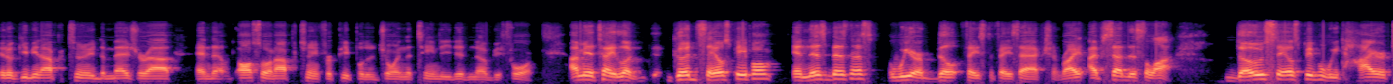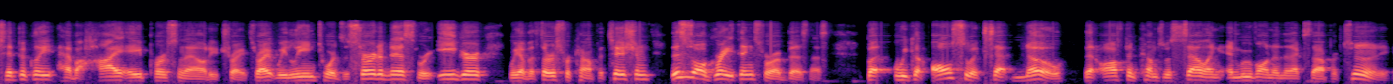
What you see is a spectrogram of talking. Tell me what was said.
It'll give you an opportunity to measure out and also an opportunity for people to join the team that you didn't know before. I'm going to tell you, look, good salespeople in this business, we are built face-to-face action, right? I've said this a lot those salespeople we'd hire typically have a high A personality traits, right? We lean towards assertiveness, we're eager, we have a thirst for competition. This is all great things for our business. But we could also accept no that often comes with selling and move on to the next opportunity.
